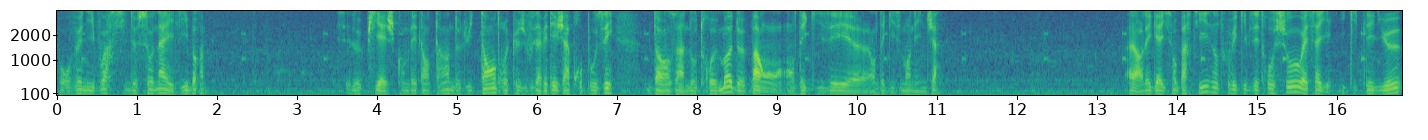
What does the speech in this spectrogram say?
pour venir voir si le sauna est libre. C'est le piège qu'on est en train de lui tendre que je vous avais déjà proposé dans un autre mode, pas en, en déguisé, euh, en déguisement ninja. Alors les gars ils sont partis, ils ont trouvé qu'il faisait trop chaud, ouais ça y est, ils quittent les lieux.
